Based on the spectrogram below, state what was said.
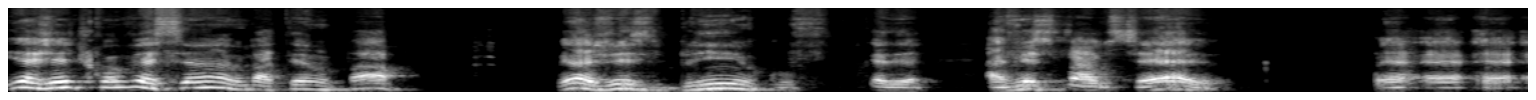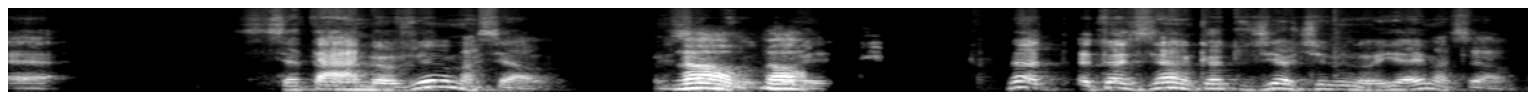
e a gente conversando, batendo papo, e às vezes brinco, quer dizer, às vezes falo sério. É, é, é, é. Você está me ouvindo, Marcelo? Não, não. Não, eu estou dizendo que outro dia eu estive no Rio aí, Marcelo,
